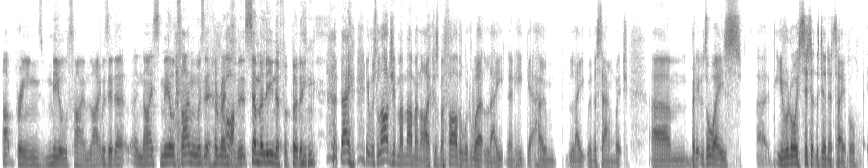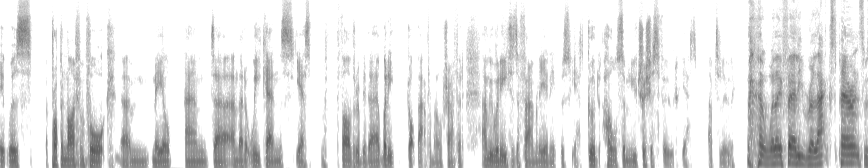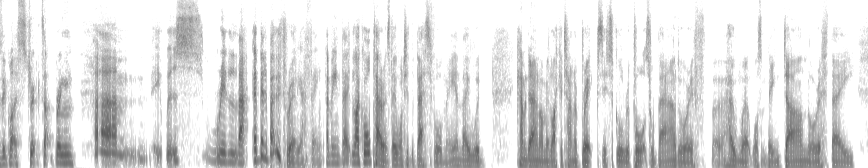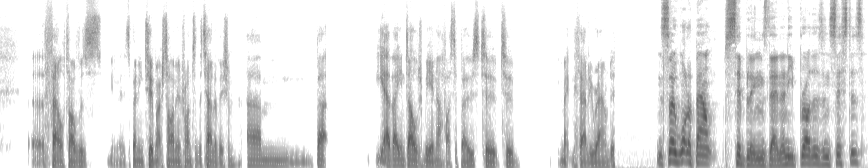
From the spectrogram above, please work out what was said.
upbringing's mealtime like? Was it a, a nice mealtime or was it horrendous? Oh. Was it semolina for pudding? It was largely my mum and i because my father would work late and he'd get home late with a sandwich um, but it was always uh, you would always sit at the dinner table it was a proper knife and fork um, meal and uh, and then at weekends yes father would be there when he got back from old trafford and we would eat as a family and it was yes good wholesome nutritious food yes absolutely Were they fairly relaxed parents? Was it quite a strict upbringing? Um, it was rela- a bit of both, really. I think. I mean, they, like all parents, they wanted the best for me, and they would come down on me like a ton of bricks if school reports were bad, or if uh, homework wasn't being done, or if they uh, felt I was, you know, spending too much time in front of the television. Um, but yeah, they indulged me enough, I suppose, to to make me fairly rounded. So what about siblings then? Any brothers and sisters?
